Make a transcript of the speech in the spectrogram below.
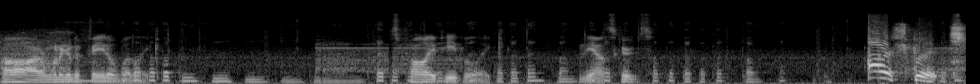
Oh, I don't want to go to Fatal, but like, It's probably people, like, on the outskirts. Auschwitz!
